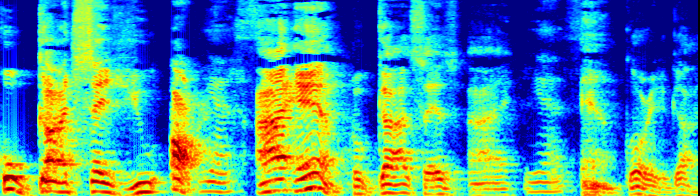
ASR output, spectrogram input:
who God says you are. Yes. I am who God says I Yes. am. Glory to God.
